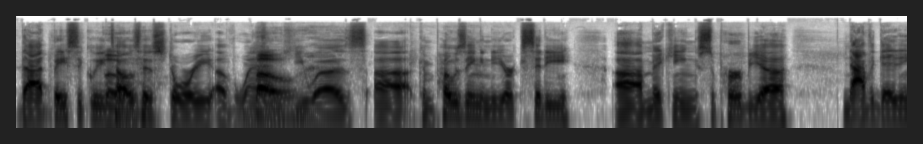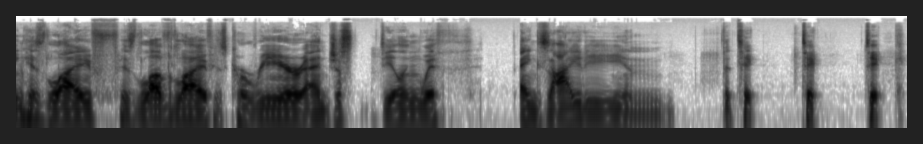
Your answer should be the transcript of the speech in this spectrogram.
that basically Boom. tells his story of when Boom. he was uh, composing in New York City, uh, making Superbia, navigating his life, his love life, his career, and just dealing with anxiety and the tick, tick, tick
